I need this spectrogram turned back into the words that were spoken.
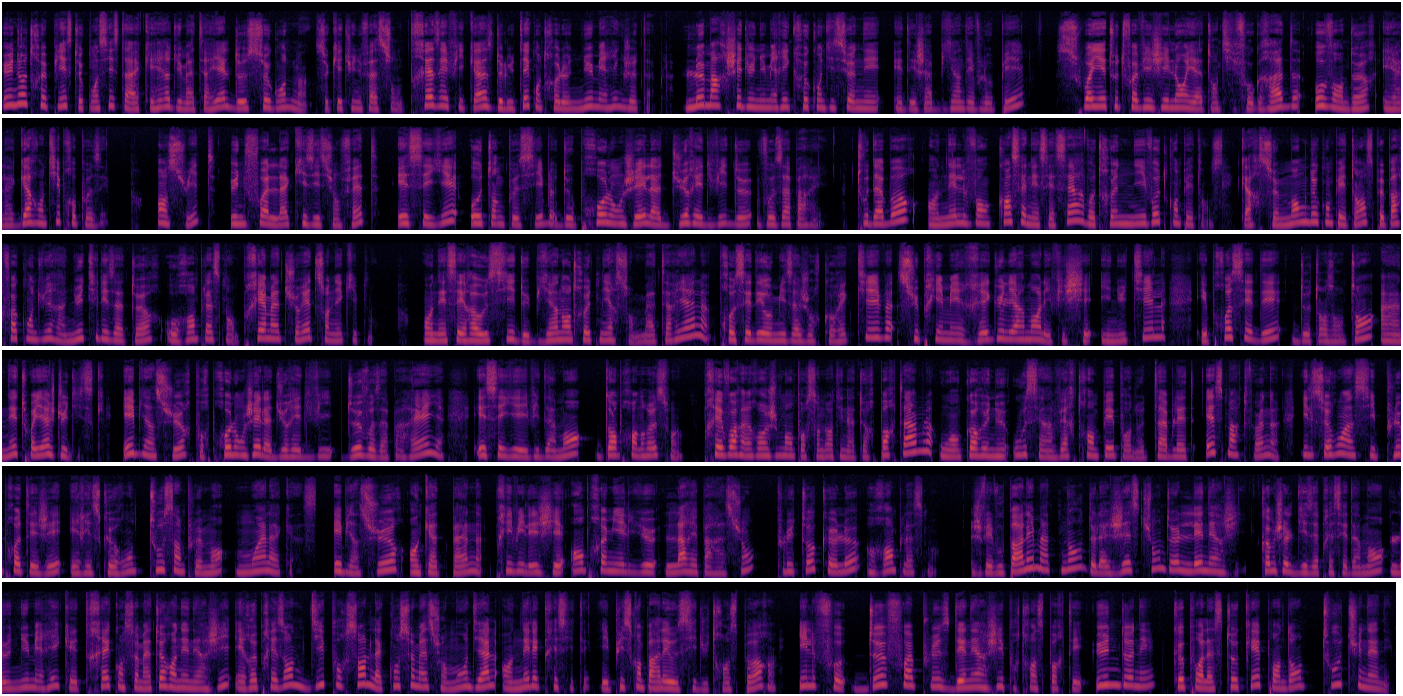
Une autre piste consiste à acquérir du matériel de seconde main, ce qui est une façon très efficace de lutter contre le numérique jetable. Le marché du numérique reconditionné est déjà bien développé, Soyez toutefois vigilant et attentif au grade, aux vendeurs et à la garantie proposée. Ensuite, une fois l'acquisition faite, essayez autant que possible de prolonger la durée de vie de vos appareils. Tout d'abord en élevant quand c'est nécessaire votre niveau de compétence, car ce manque de compétence peut parfois conduire un utilisateur au remplacement prématuré de son équipement. On essaiera aussi de bien entretenir son matériel, procéder aux mises à jour correctives, supprimer régulièrement les fichiers inutiles et procéder de temps en temps à un nettoyage du disque. Et bien sûr, pour prolonger la durée de vie de vos appareils, essayez évidemment d'en prendre soin prévoir un rangement pour son ordinateur portable ou encore une housse et un verre trempé pour nos tablettes et smartphones, ils seront ainsi plus protégés et risqueront tout simplement moins la casse. Et bien sûr, en cas de panne, privilégiez en premier lieu la réparation plutôt que le remplacement. Je vais vous parler maintenant de la gestion de l'énergie. Comme je le disais précédemment, le numérique est très consommateur en énergie et représente 10% de la consommation mondiale en électricité. Et puisqu'on parlait aussi du transport, il faut deux fois plus d'énergie pour transporter une donnée que pour la stocker pendant toute une année.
